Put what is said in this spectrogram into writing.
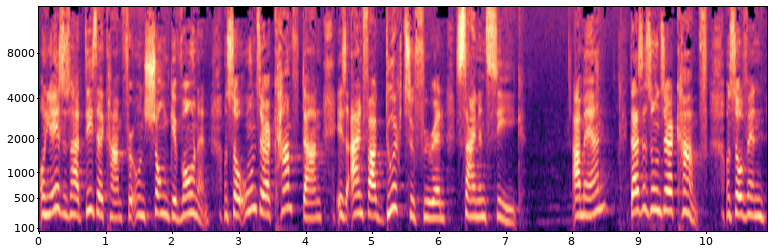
Und Jesus hat diesen Kampf für uns schon gewonnen. Und so unser Kampf dann ist einfach durchzuführen seinen Sieg. Amen. Das ist unser Kampf. Und so, wenn,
